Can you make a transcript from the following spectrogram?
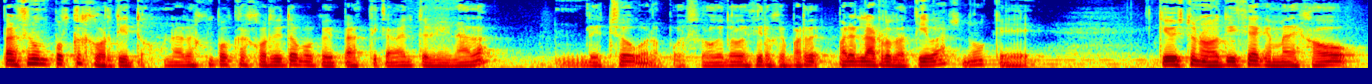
para hacer un podcast cortito. Una vez un podcast cortito porque prácticamente no hay nada. De hecho, bueno, pues lo que tengo que decir es que paren las rotativas, ¿no? Que, he visto una noticia que me ha dejado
